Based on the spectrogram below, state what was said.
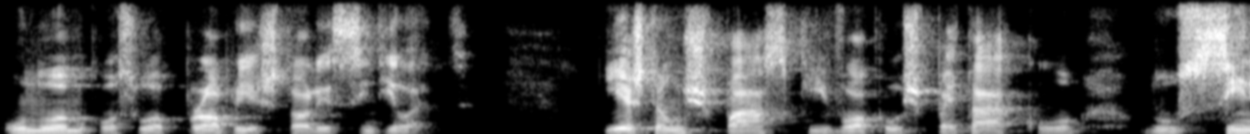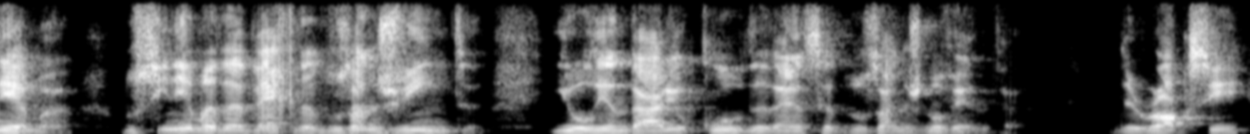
um nome com sua própria história cintilante. E este é um espaço que evoca o espetáculo do cinema, do cinema da década dos anos 20 e o lendário clube de dança dos anos 90. The Roxy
